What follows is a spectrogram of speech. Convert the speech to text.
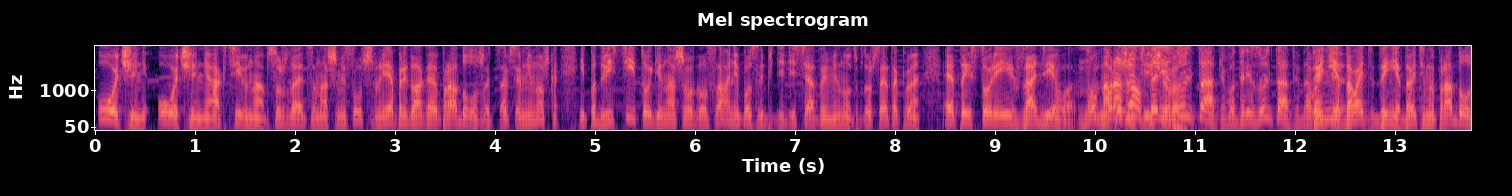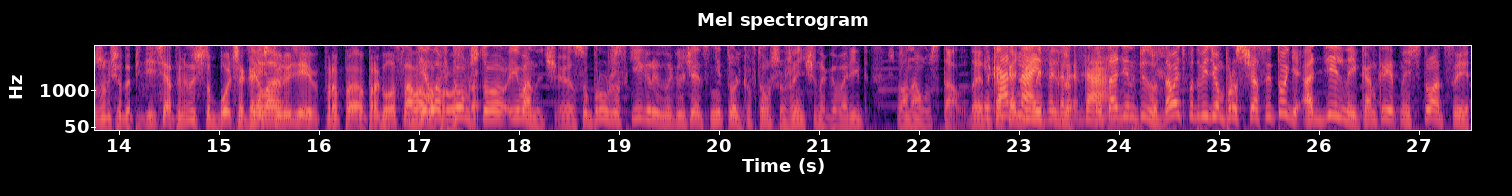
очень-очень активно обсуждается нашими слушателями. Я предлагаю продолжить совсем немножко и подвести итоги нашего голосования после 50-й минуты, потому что, я так понимаю, эта история их задела. Ну, Напомните пожалуйста, еще раз. результаты. Вот результаты. Давайте. Да нет, давайте, да нет, давайте мы продолжим еще до 50 минут, чтобы большее Дело- количество людей про- про- проголосовало Дело просто. в том, что, Иваныч, э, супружеские игры заключаются не только в том, что женщина говорит, что она устала. Да, это, Это как один из эпизод. игр, да. Это один эпизод. Давайте подведем просто сейчас итоги. Отдельные конкретные ситуации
